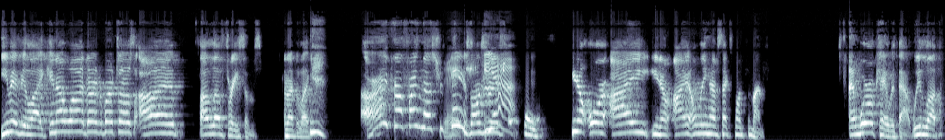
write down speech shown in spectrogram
You may be like, you know what, Dr. Bartos, I I love threesomes. And I'd be like, all right, girlfriend, that's your thing. As long as you're Yeah. You know, or I, you know, I only have sex once a month. And we're okay with that. We love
